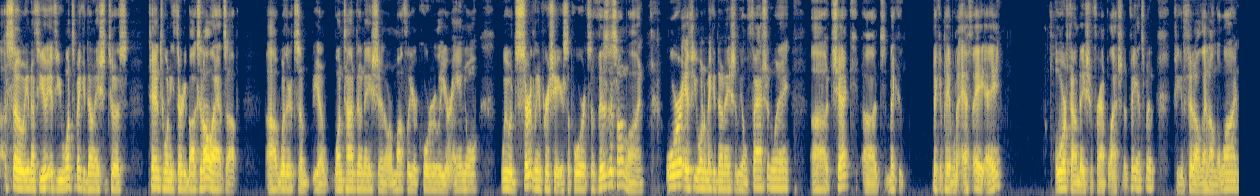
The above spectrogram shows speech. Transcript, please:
Uh, so, you know, if you if you want to make a donation to us, 10, 20, 30 bucks, it all adds up. Uh, whether it's a you know one-time donation or monthly or quarterly or annual, we would certainly appreciate your support. So visit us online, or if you want to make a donation the old-fashioned way, uh, check uh, make it make it payable to FAA or Foundation for Appalachian Advancement, if you can fit all that on the line.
